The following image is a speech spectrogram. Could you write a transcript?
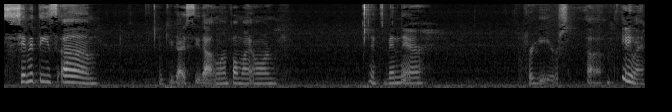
Timothy's, um, think you guys see that lump on my arm. It's been there for years. Um, anyway,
